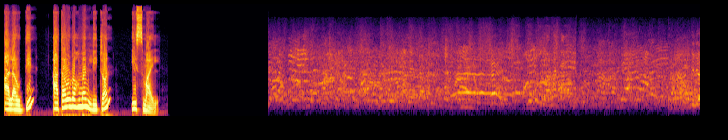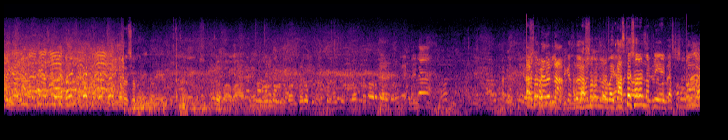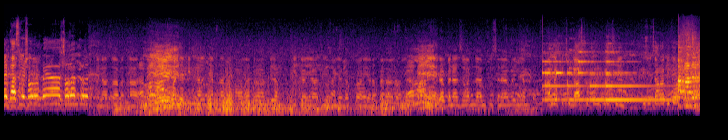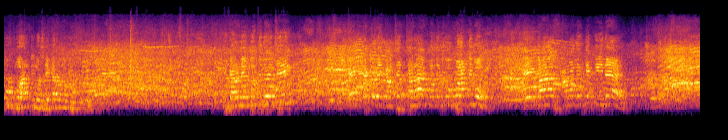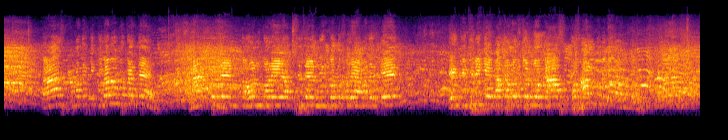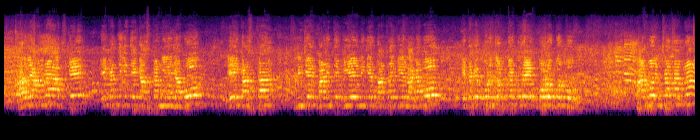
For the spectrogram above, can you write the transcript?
আলাউদ্দিন, আতাউর রহমান লিটন, ইসমাইল। গাছটা সরান না আপনি গাছটা সরান এই গাছটা সরান ভাইয়া, সরান من عذاب النار وادخلنا الجنة مع الأبرار برحمتك يا عزيز يا غفار يا رب العالمين ربنا ظلمنا أنفسنا وإن لم আমরা কিছু গাছ রোপণ করেছি কিছু চারা বিতরণ আপনাদেরকে উপহার দিব সে কারণে উপস্থিত হয়েছি। এই কারণে উপস্থিত হয়েছি। একটা করে গাছের চারা আপনাদেরকে উপহার দিব। এই গাছ আমাদেরকে কি দেয়? গাছ আমাদেরকে কীভাবে উপকার দেয়? নাইট্রোজেন দহন করে, অক্সিজেন নির্গত করে আমাদেরকে এই পৃথিবীকে বাঁচানোর জন্য গাছ প্রধান ভূমিকা পালন করে। তাহলে আমরা আজকে এখান থেকে যে গাছটা নিয়ে যাব, এই গাছটা নিজের বাড়িতে গিয়ে নিজের বাসায় গিয়ে লাগাবো, এটাকে পরিচর্যা করে বড় করব। পারব ইনশাল্লাহ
